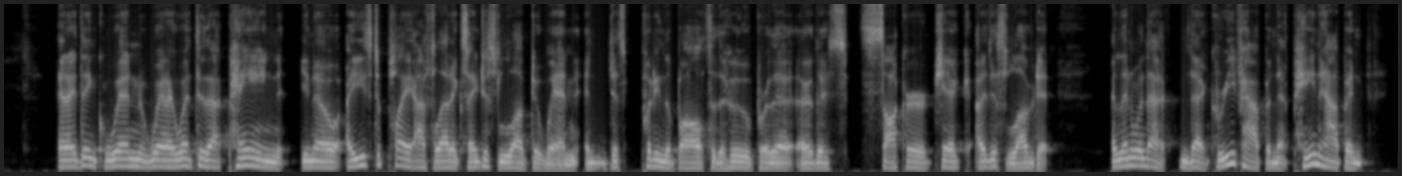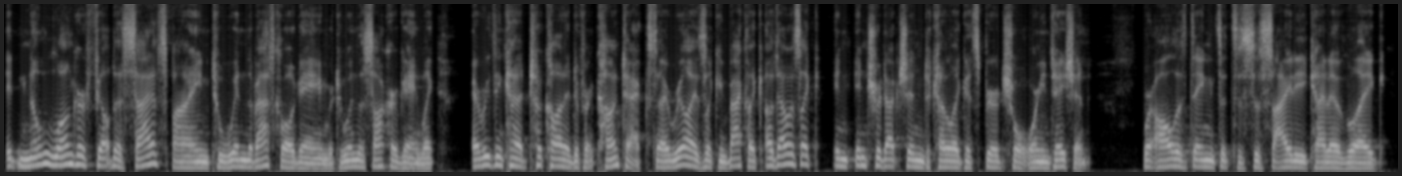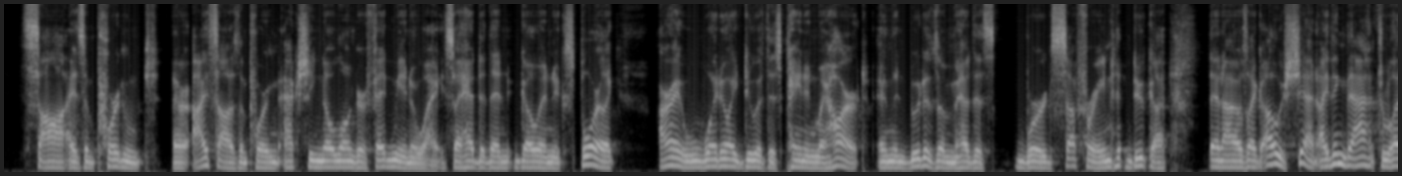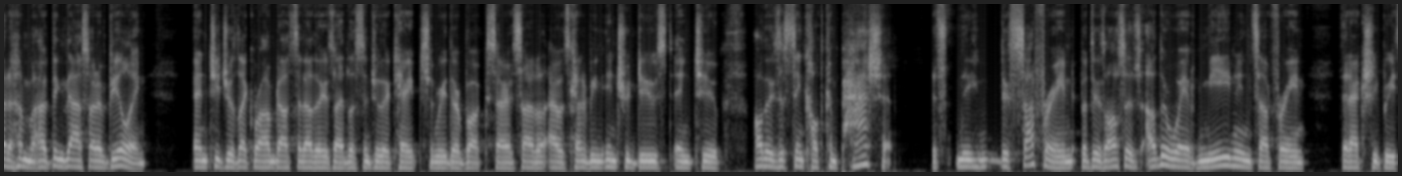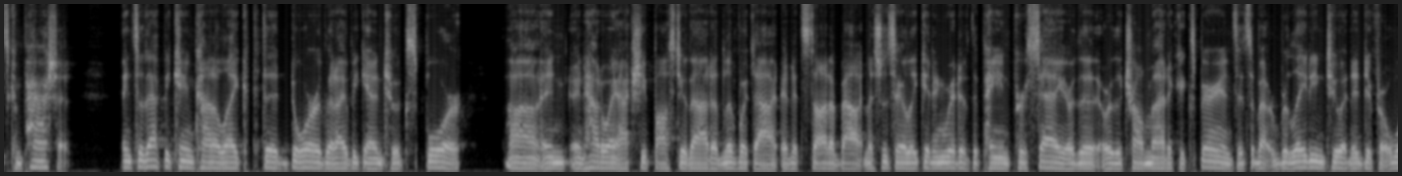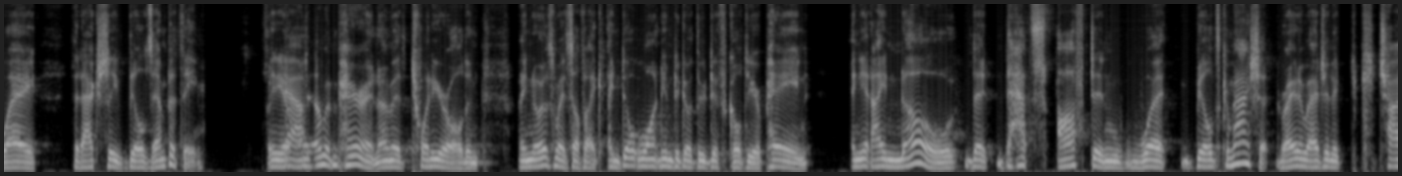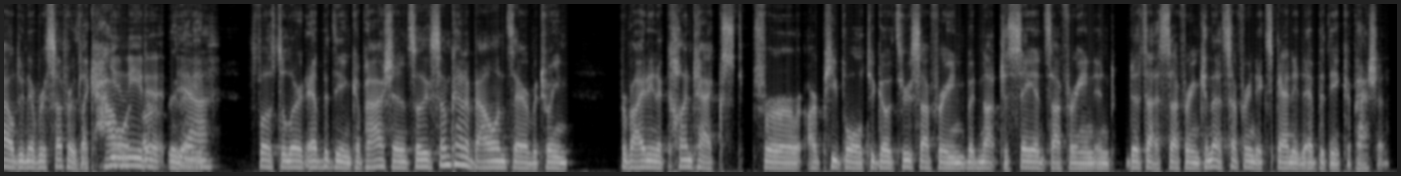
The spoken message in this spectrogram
And I think when when I went through that pain, you know, I used to play athletics. I just loved to win and just putting the ball to the hoop or the or the soccer kick. I just loved it. And then when that that grief happened, that pain happened, it no longer felt as satisfying to win the basketball game or to win the soccer game. Like everything kind of took on a different context. And I realized looking back, like, oh, that was like an introduction to kind of like a spiritual orientation where all the things that the society kind of like saw as important or I saw as important actually no longer fed me in a way. So I had to then go and explore like, all right, what do I do with this pain in my heart? And then Buddhism had this word suffering, dukkha. Then I was like, oh shit, I think that's what I'm, I think that's what I'm feeling. And teachers like Ram Dass and others, I'd listen to their tapes and read their books. I saw I was kind of being introduced into, oh, there's this thing called compassion. It's the, there's suffering, but there's also this other way of meeting suffering that actually breeds compassion. And so that became kind of like the door that I began to explore. Uh, and and how do I actually foster that and live with that? And it's not about necessarily getting rid of the pain per se or the or the traumatic experience. It's about relating to it in a different way that actually builds empathy. And, you yeah, know, I'm a parent. I'm a 20 year old, and I notice myself like I don't want him to go through difficulty or pain, and yet I know that that's often what builds compassion, right? Imagine a child who never suffers. Like how you need it. Yeah. Supposed to learn empathy and compassion. So there's some kind of balance there between providing a context for our people to go through suffering, but not to stay in suffering. And does that suffering, can that suffering expand into empathy and compassion?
